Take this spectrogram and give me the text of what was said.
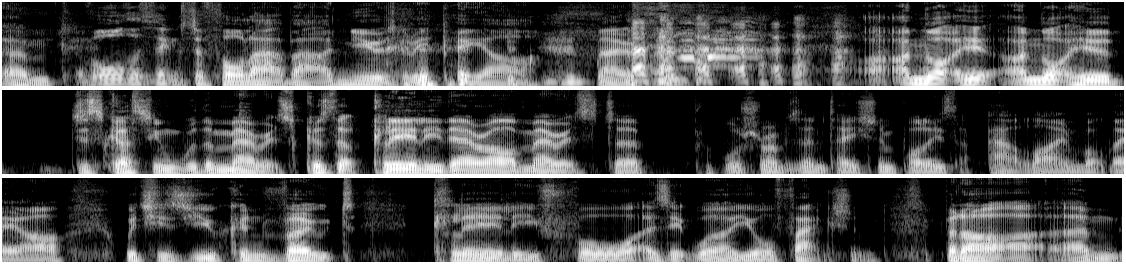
Um, Of all the things to fall out about, I knew it was going to be PR. no, I'm not here. I'm not here discussing with the merits because clearly there are merits to proportional representation. Polly's outlined what they are, which is you can vote clearly for, as it were, your faction, but are um,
